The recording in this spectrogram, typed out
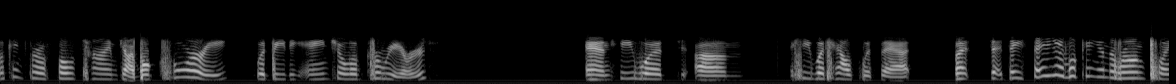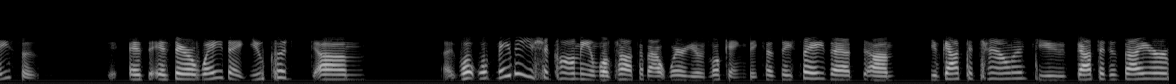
looking for a full time job. Well, Corey would be the angel of careers, and he would um, he would help with that. But th- they say you're looking in the wrong places. Is is there a way that you could? Um, uh, well, well, maybe you should call me and we'll talk about where you're looking because they say that um, you've got the talent, you've got the desire,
